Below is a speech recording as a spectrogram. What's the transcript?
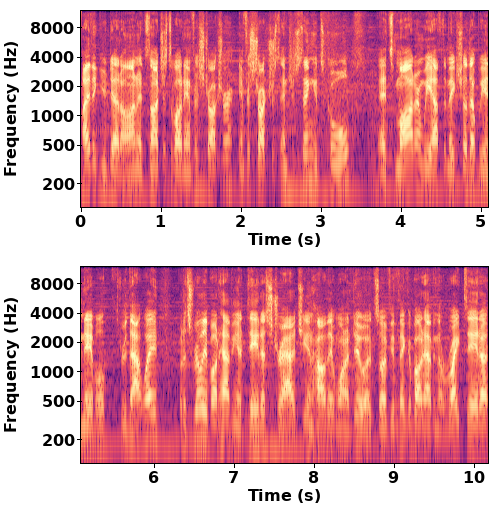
I think you're dead on. It's not just about infrastructure. Infrastructure is interesting, it's cool, it's modern, we have to make sure that we enable through that way, but it's really about having a data strategy and how they want to do it. So if you think about having the right data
